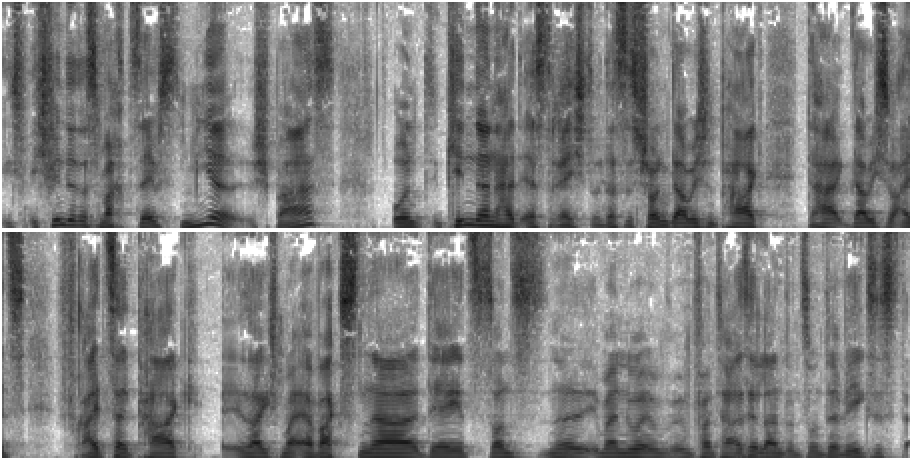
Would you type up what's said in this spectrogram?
ich, ich finde, das macht selbst mir Spaß, und Kindern halt erst recht. Und das ist schon, glaube ich, ein Park, da, glaube ich, so als Freizeitpark, sage ich mal, Erwachsener, der jetzt sonst ne, immer nur im, im Phantasialand und so unterwegs ist,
